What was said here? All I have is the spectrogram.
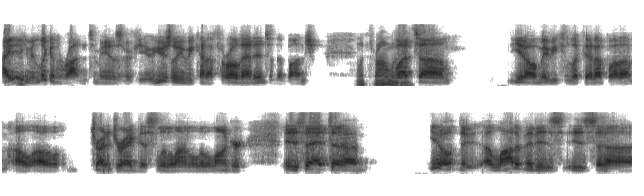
I didn't even look at the Rotten Tomatoes review. Usually we kind of throw that into the bunch. what's wrong with But um, you know, maybe you can look that up while I'm. I'll, I'll try to drag this little on a little longer. Is that um, you know, the, a lot of it is is uh,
